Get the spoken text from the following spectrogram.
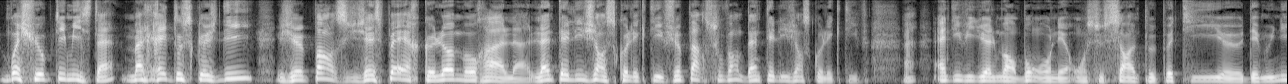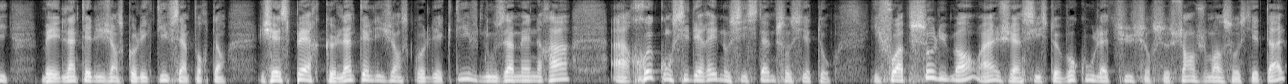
moi, je suis optimiste. hein. Malgré tout ce que je dis, je pense, j'espère que l'homme aura l'intelligence collective. Je parle souvent d'intelligence collective. hein. Individuellement, bon, on se sent un peu petit, euh, démuni, mais l'intelligence collective, c'est important. J'espère que l'intelligence collective nous amènera à reconsidérer nos systèmes sociétaux. Il faut absolument, hein, j'insiste beaucoup là-dessus sur ce changement sociétal,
